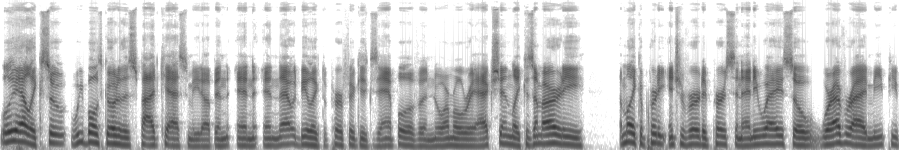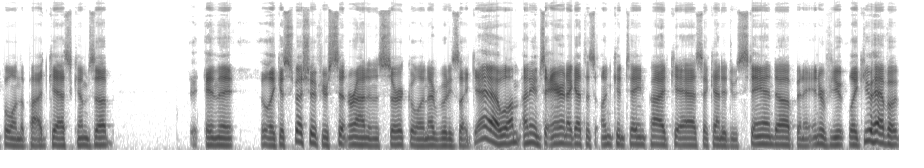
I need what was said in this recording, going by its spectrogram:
Well, yeah, like so we both go to this podcast meetup, and and and that would be like the perfect example of a normal reaction. Like, because I'm already, I'm like a pretty introverted person anyway. So wherever I meet people and the podcast comes up, and then like especially if you're sitting around in a circle and everybody's like, yeah, well, I'm, my name's Aaron. I got this uncontained podcast. I kind of do stand up and I interview. Like you have a,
